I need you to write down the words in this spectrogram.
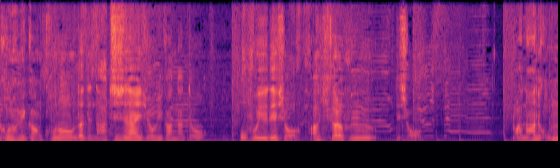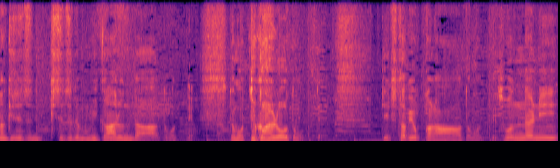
このみかん？この、だって夏じゃないでしょみかんなんてお、お冬でしょ？秋から冬でしょ？あ、なんでこんな季節、季節でもみかんあるんだと思って。で、持って帰ろうと思って。で、いつ食べようかなと思って。そんなに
